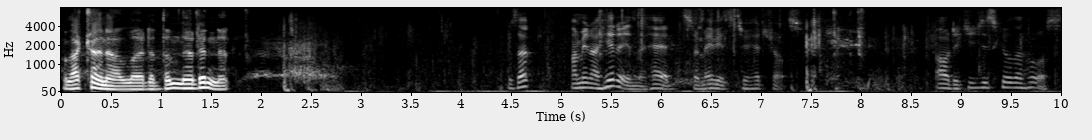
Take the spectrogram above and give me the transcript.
Well, that kind of alerted them now, didn't it? was that? I mean, I hit it in the head, so maybe it's two headshots. Oh, did you just kill that horse?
